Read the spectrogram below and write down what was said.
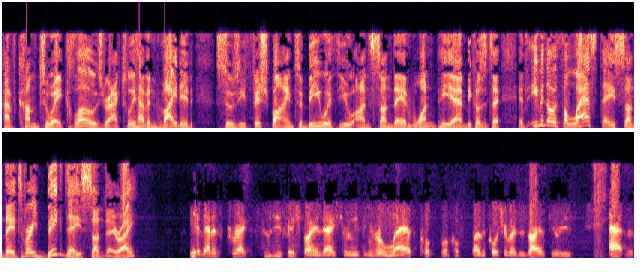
have come to a close. You actually have invited Susie Fishbein to be with you on Sunday at 1 p.m. because it's a, it's even though it's the last day Sunday, it's a very big day Sunday, right? Yeah, that is correct. Susie Fishbein is actually releasing her last cookbook of, by the Kosher by Design series at this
